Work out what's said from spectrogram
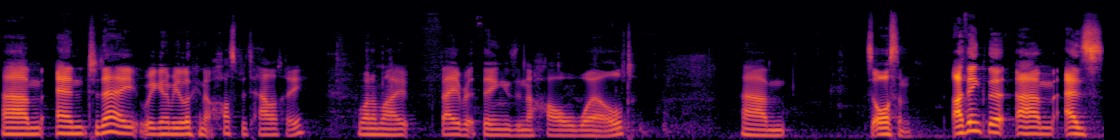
Um, and today we're going to be looking at hospitality, one of my favorite things in the whole world. Um, it's awesome. I think that um, as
